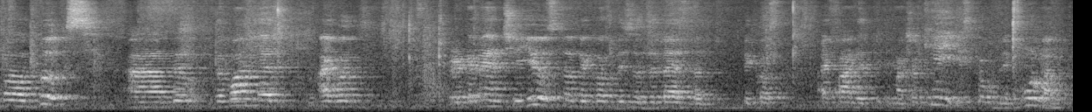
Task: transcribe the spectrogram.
about books, uh, the, the one that I would recommend to use, not because this is the best, but because I find it pretty much okay, is probably Gmurman.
